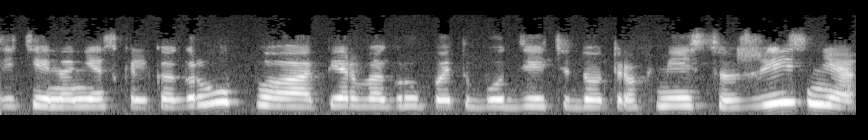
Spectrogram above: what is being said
детей на несколько групп. А, первая группа это будут дети до трех месяцев жизни.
